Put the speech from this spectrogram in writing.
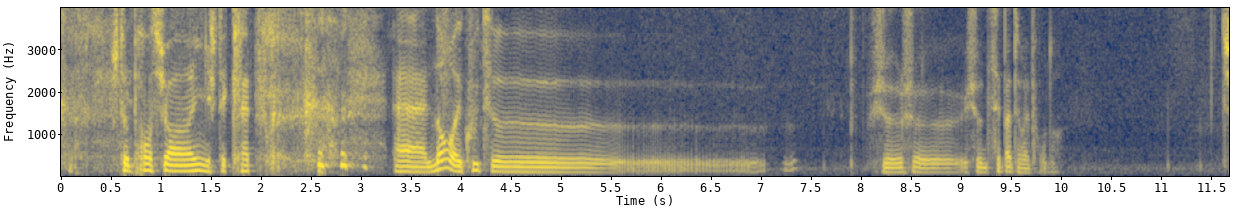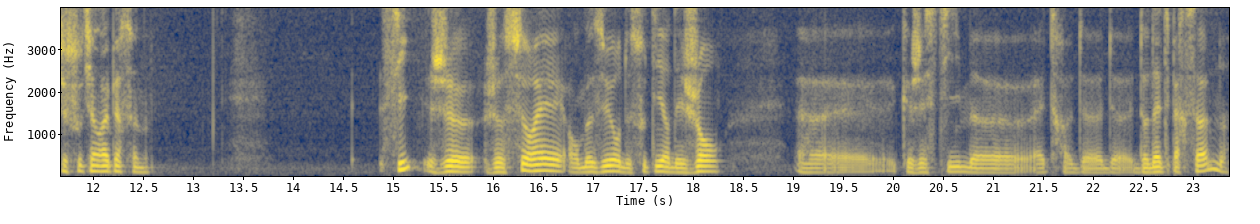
je te prends sur un ring et je t'éclate. non, écoute, je, je, ne sais pas te répondre. Tu soutiendrais personne? Si, je, je, serais en mesure de soutenir des gens euh, que j'estime euh, être d'honnêtes personnes,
